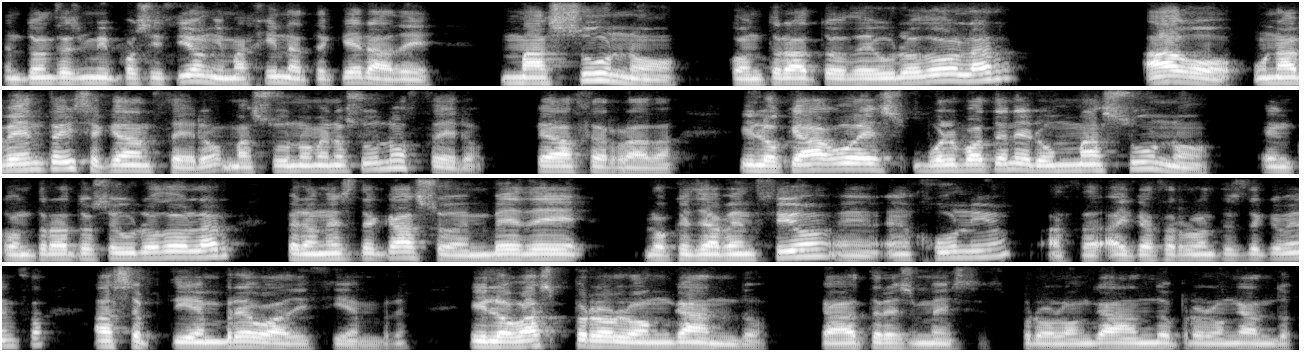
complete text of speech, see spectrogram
Entonces mi posición, imagínate que era de más uno contrato de euro dólar, hago una venta y se quedan cero, más uno menos uno, cero, queda cerrada. Y lo que hago es, vuelvo a tener un más uno en contratos euro-dólar, pero en este caso, en vez de lo que ya venció en, junio, hay que hacerlo antes de que venza, a septiembre o a diciembre. Y lo vas prolongando cada tres meses, prolongando, prolongando.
